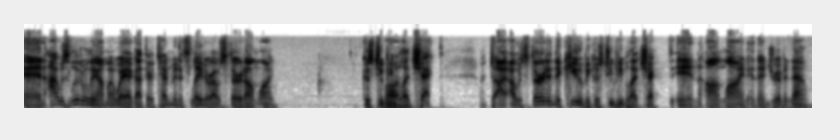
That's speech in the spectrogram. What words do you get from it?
And I was literally on my way. I got there 10 minutes later. I was third online because two people had checked. I, I was third in the queue because two people had checked in online and then driven down.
